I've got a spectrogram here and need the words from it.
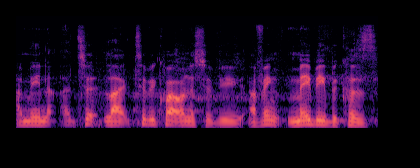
I mean, uh, to, like to be quite honest with you, I think maybe because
